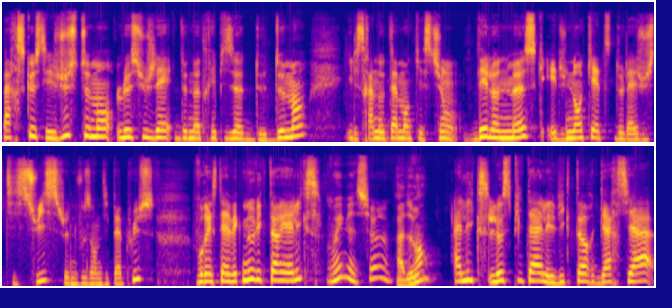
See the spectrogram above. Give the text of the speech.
parce que c'est justement le sujet de notre épisode de demain. Il sera notamment question d'Elon Musk et d'une enquête de la justice suisse, je ne vous en dis pas plus. Vous restez avec nous, Victor et Alix Oui, bien sûr. À demain. Alix L'Hospital et Victor Garcia,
